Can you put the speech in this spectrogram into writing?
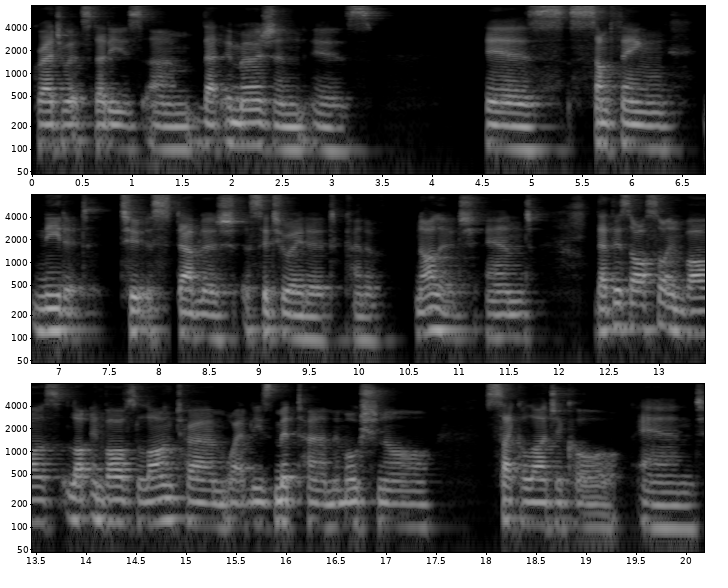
graduate studies um, that immersion is is something needed to establish a situated kind of knowledge and that this also involves lo- involves long term or at least midterm emotional psychological and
